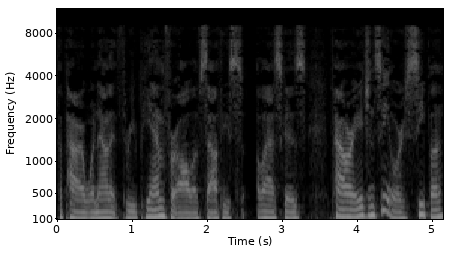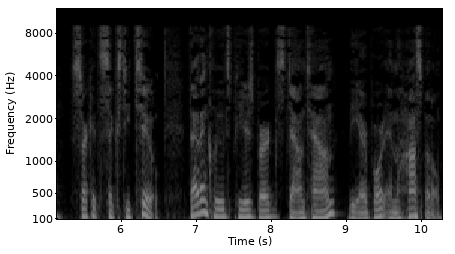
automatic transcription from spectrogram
The power went out at 3 p.m. for all of Southeast Alaska's Power Agency, or SEAPA, Circuit 62. That includes Petersburg's downtown, the airport, and the hospital.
